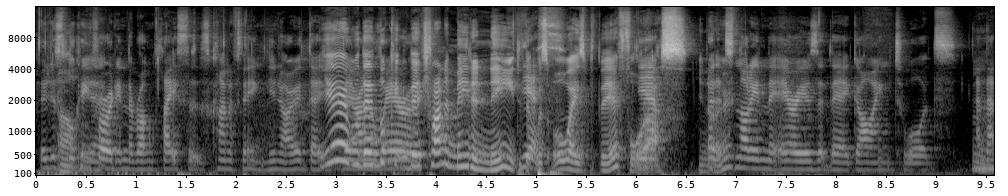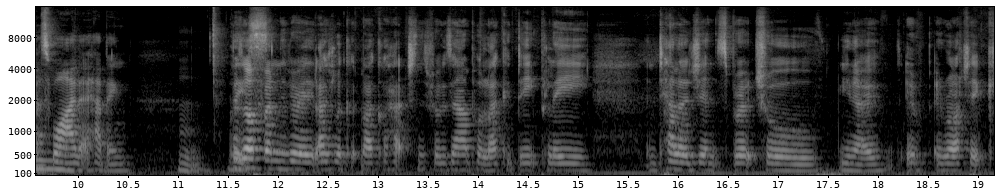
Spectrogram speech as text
They're just Um, looking for it in the wrong places, kind of thing. You know. They, Yeah, well, they're looking. unaware They're trying to meet a need that was always there for Yeah, us. You know, but it's not in the areas that they're going towards, and Mm. that's why they're having Because these- often very like look at Michael Hutchence for example, like a deeply intelligent, spiritual, you know, er- erotic,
